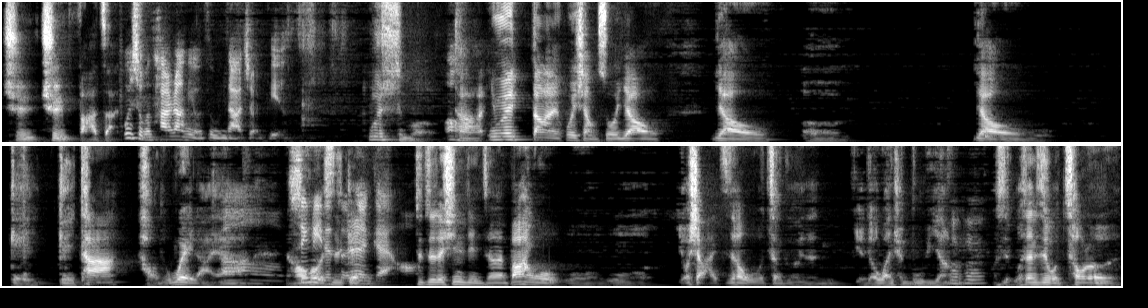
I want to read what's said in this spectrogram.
去去发展。为什么他让你有这么大转变？为什么哦他？因为当然会想说要要呃要给给他好的未来啊，哦，然后或者是给责任感哦，对对对，心理责任，包含我有小孩之后，我整个人也都完全不一样了。嗯哼，我是我甚至我抽了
